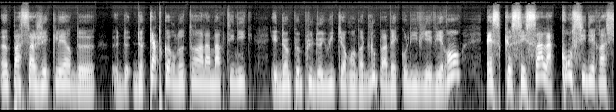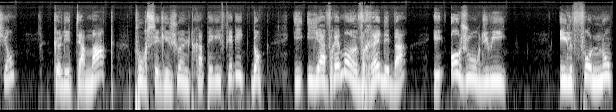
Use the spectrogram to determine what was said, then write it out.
un passage éclair de, de, 4 heures de temps à la Martinique et d'un peu plus de 8 heures en Guadeloupe avec Olivier Véran. Est-ce que c'est ça la considération que l'État marque pour ces régions ultra-périphériques? Donc, il, y a vraiment un vrai débat et aujourd'hui, il faut non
